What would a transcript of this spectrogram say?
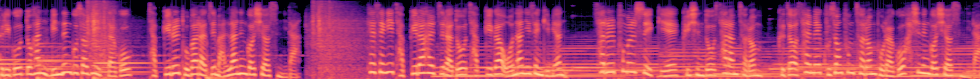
그리고 또한 믿는 구석이 있다고 잡귀를 도발하지 말라는 것이었습니다. 태생이 잡귀라 할지라도 잡귀가 원한이 생기면 살을 품을 수 있기에 귀신도 사람처럼 그저 삶의 구성품처럼 보라고 하시는 것이었습니다.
